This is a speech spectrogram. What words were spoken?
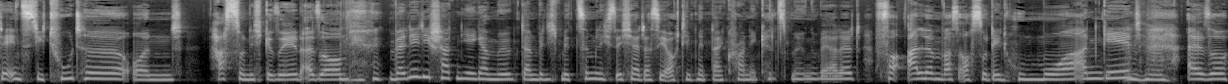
der Institute und hast du nicht gesehen. Also, wenn ihr die Schattenjäger mögt, dann bin ich mir ziemlich sicher, dass ihr auch die Midnight Chronicles mögen werdet. Vor allem, was auch so den Humor angeht. Mhm. Also,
